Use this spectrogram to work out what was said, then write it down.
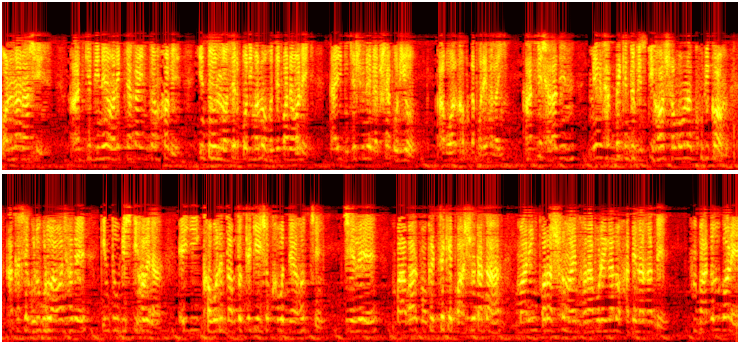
কন্যা রাশি আজকে দিনে অনেক টাকা ইনকাম হবে কিন্তু লসের পরিমাণও হতে পারে অনেক তাই বুঝে শুনে ব্যবসা করিও আবহাওয়ার খবরটা পড়ে ফেলাই আজকে সারাদিন মেঘ থাকবে কিন্তু বৃষ্টি হওয়ার সম্ভাবনা খুবই কম আকাশে গুড়ু গুড়ু আওয়াজ হবে কিন্তু বৃষ্টি হবে না এই খবরের দপ্তর থেকে এইসব খবর দেওয়া হচ্ছে ছেলে বাবার পকেট থেকে টাকা মারিং করার সময় ধরা পড়ে গেল হাতে না হাতে। বাদলগড়ে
